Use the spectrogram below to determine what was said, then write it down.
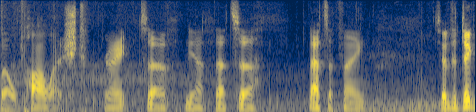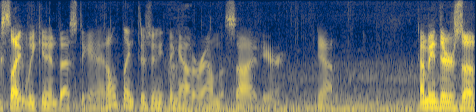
well polished, right? So, yeah, that's a, that's a thing. So the dig site we can investigate. I don't think there's anything out around the side here. Yeah. I mean, there's a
